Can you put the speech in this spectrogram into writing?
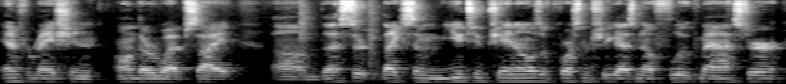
information on their website. Um, like some YouTube channels, of course, I'm sure you guys know Fluke Master.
